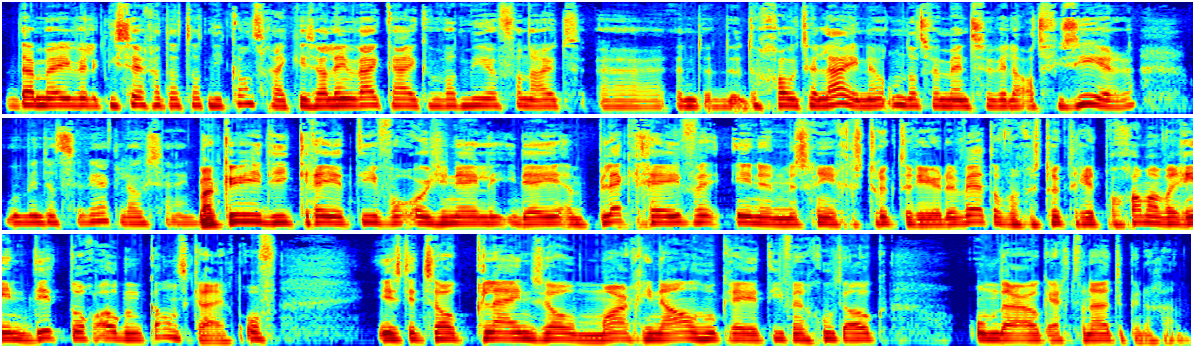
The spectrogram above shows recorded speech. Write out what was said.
daarmee wil ik niet zeggen dat dat niet kansrijk is. Alleen wij kijken wat meer vanuit uh, de, de, grote lijnen, omdat we mensen willen adviseren op het moment dat ze werkloos zijn. Maar kun je die creatieve, originele ideeën een plek geven in een misschien gestructureerde wet of een gestructureerd programma waarin dit toch ook een kans krijgt? Of is dit zo klein, zo marginaal, hoe creatief en goed ook, om daar ook echt vanuit te kunnen gaan?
